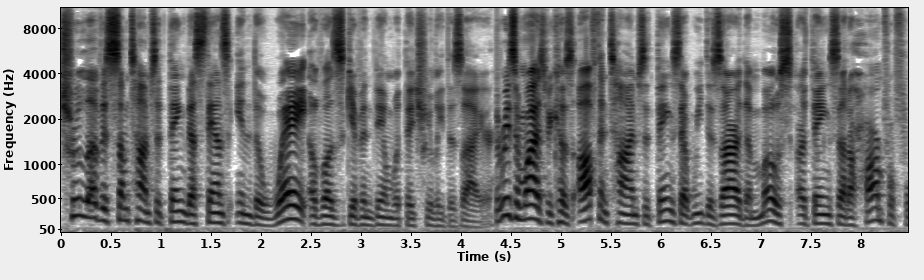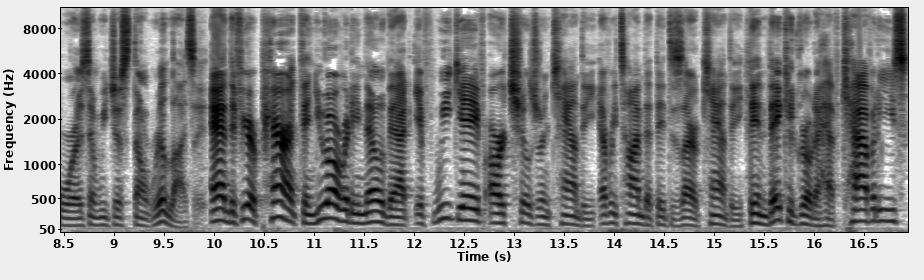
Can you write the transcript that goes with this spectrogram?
true love is sometimes the thing that stands in the way of us giving them what they truly desire. The reason why is because oftentimes the things that we desire the most are things that are harmful for us and we just don't realize it. And if you're a parent, then you already know that if we gave our children candy every time that they desired candy, then they could grow to have cavities,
